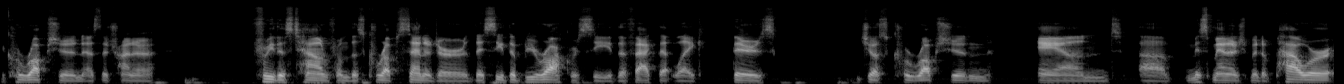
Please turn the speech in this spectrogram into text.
the corruption as they're trying to free this town from this corrupt senator. They see the bureaucracy, the fact that like there's just corruption and uh, mismanagement of power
